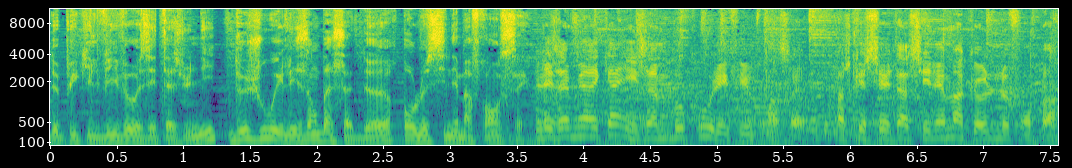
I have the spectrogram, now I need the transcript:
depuis qu'il vivait aux États-Unis, de jouer les ambassadeurs pour le cinéma français. Les Américains, ils aiment beaucoup les films français parce que c'est un cinéma qu'eux ne font pas.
